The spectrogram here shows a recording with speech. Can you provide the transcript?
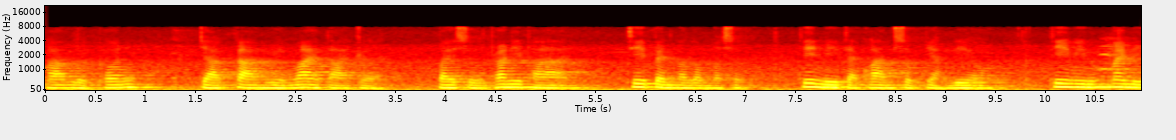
ความหลุดพ้น จากการเวียนว่ายตายเกิด ไปสู่พระนิพพานที่เป็นมรมสุขที่มีแต่ความสุขอย่างเดียว ที่ไม่มี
